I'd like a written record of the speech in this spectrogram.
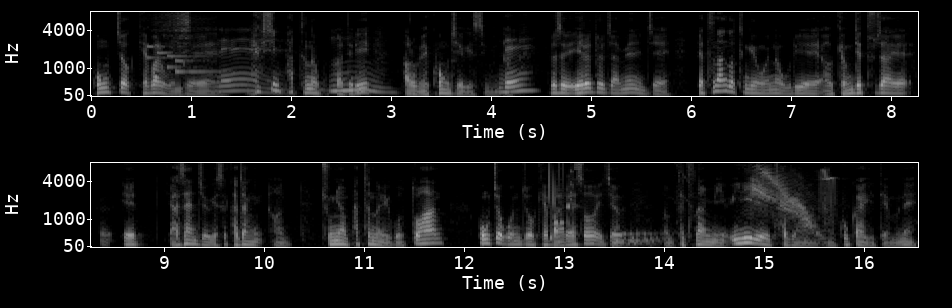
공적 개발 원조의 네. 핵심 파트너 국가들이 음. 바로 메콩 지역에 있습니다. 네. 그래서 예를 들자면 이제 베트남 같은 경우에는 우리의 어, 경제 투자의 야세안 지역에서 가장 어, 중요한 파트너이고 또한 공적 원조 개발에서 이제 어, 베트남이 1위를 차지하는 어, 국가이기 때문에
